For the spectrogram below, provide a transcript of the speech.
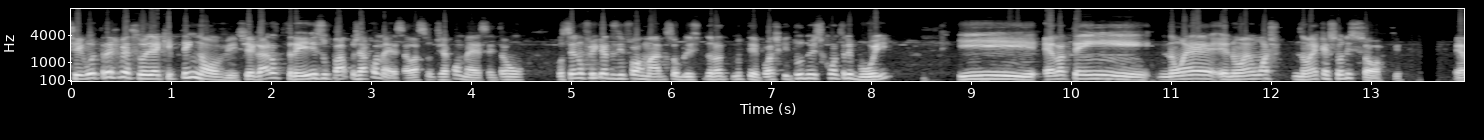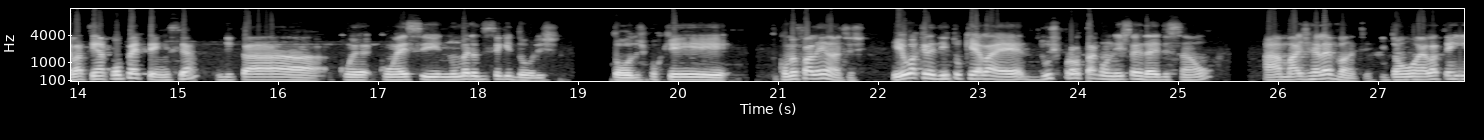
chegou três pessoas a equipe tem nove. Chegaram três, o papo já começa, o assunto já começa. Então, você não fica desinformado sobre isso durante muito tempo. Eu acho que tudo isso contribui e ela tem não é não é uma, não é questão de sorte. Ela tem a competência de estar tá com, com esse número de seguidores todos, porque como eu falei antes, eu acredito que ela é dos protagonistas da edição a mais relevante. Então ela tem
